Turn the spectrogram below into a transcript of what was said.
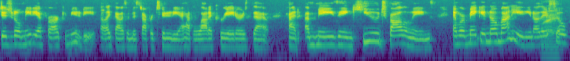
digital media for our community. I felt like that was a missed opportunity. I had a lot of creators that had amazing, huge followings and were making no money. You know, they're Right. still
